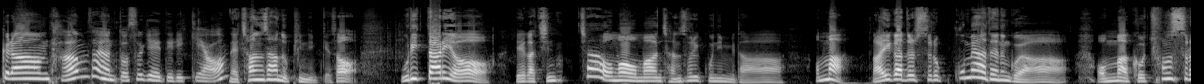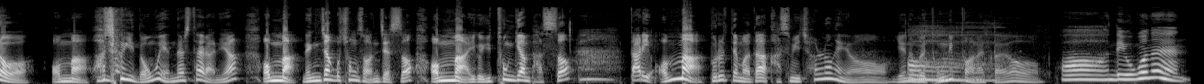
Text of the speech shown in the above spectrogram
그럼 다음 사연 또 소개해 드릴게요. 네, 천사누피님께서 우리 딸이요. 얘가 진짜 어마어마한 잔소리꾼입니다. 엄마, 나이가 들수록 꾸며야 되는 거야. 엄마, 그거 촌스러워. 엄마, 화장이 너무 옛날 스타일 아니야? 엄마, 냉장고 청소 언제 했어? 엄마, 이거 유통기한 봤어? 딸이 엄마 부를 때마다 가슴이 철렁해요. 얘는 아... 왜 독립도 안 할까요? 아, 근데 요거는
